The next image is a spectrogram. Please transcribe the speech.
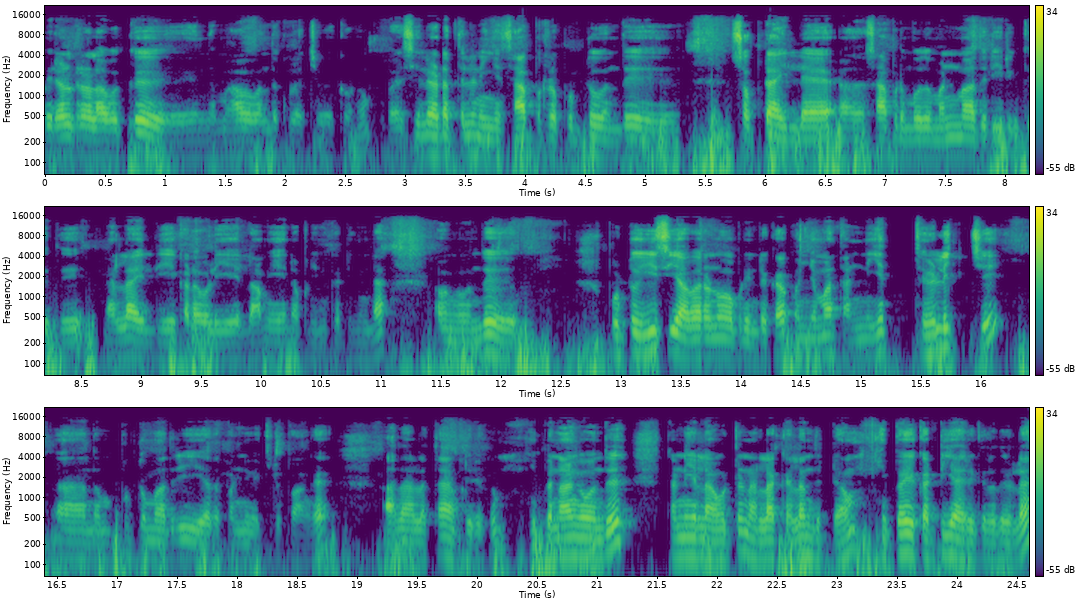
பிறழ்கிற அளவுக்கு மாவை வந்து குழச்சி வைக்கணும். இப்போ சில இடத்துல நீங்கள் சாப்பிட்ற புட்டு வந்து சொப்டா இல்லை அதை சாப்பிடும்போது மண் மாதிரி இருக்குது. நல்லா இல்லையே கடவுளையே எல்லாமே ஏன் அப்படின்னு கேட்டிங்கன்னா அவங்க வந்து புட்டு ஈஸியாக வரணும் அப்படின்றக்கா கொஞ்சமாக தண்ணியை தெளித்து அந்த புட்டு மாதிரி அதை பண்ணி வச்சுருப்பாங்க. அதால் தான் அப்படி இருக்கும். இப்போ நாங்கள் வந்து தண்ணியெல்லாம் விட்டு நல்லா கலந்துட்டோம். இப்போ கட்டியாக இருக்கிறதுல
